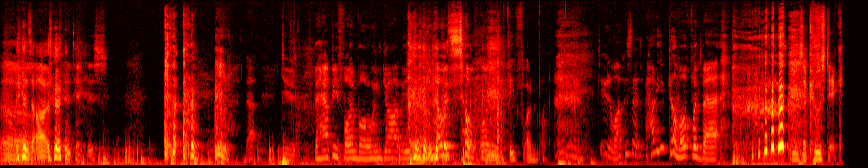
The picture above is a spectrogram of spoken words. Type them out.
That's Oh, awesome. take this. that, dude, the happy fun ball one got me. that was so funny. Happy fun ball. Dude, why was that? How do you come up with that? It's acoustic.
